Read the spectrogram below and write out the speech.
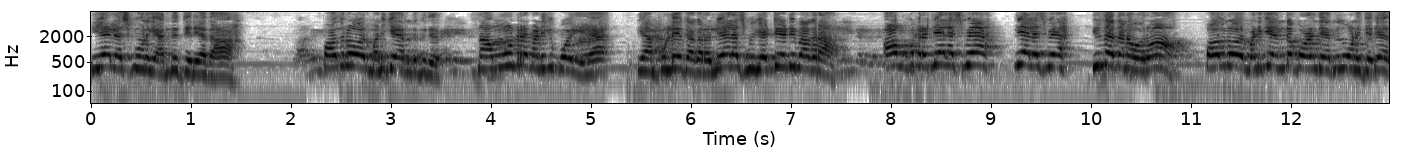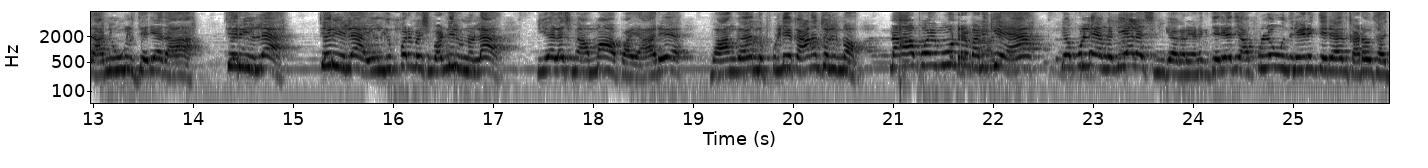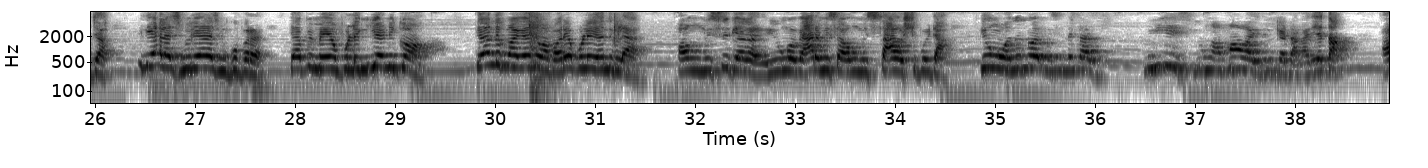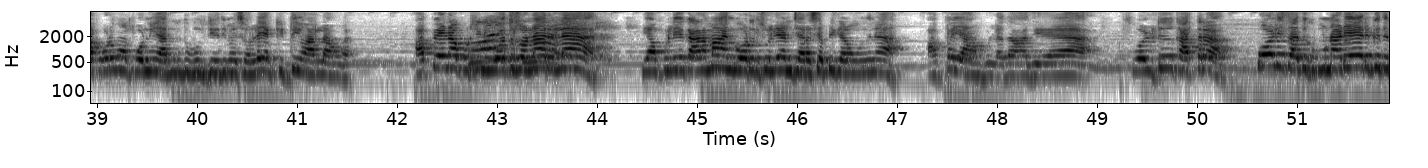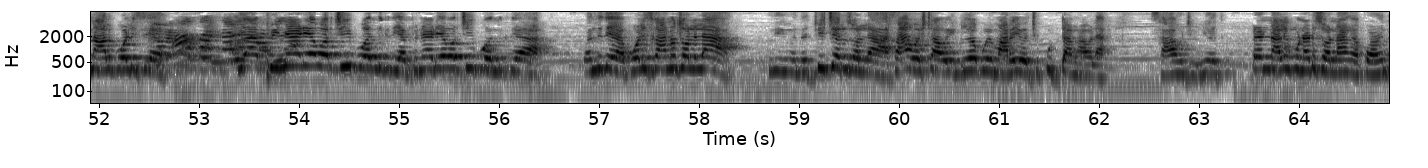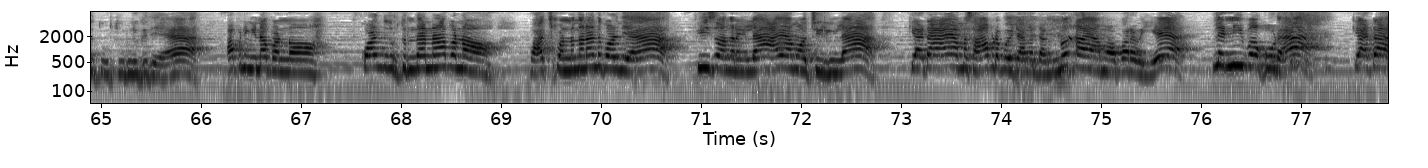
ஏ லட்சுமி உனக்கு இறந்து தெரியாதா? பதினோரு மணிக்கு இறந்துக்குது. நான் மூன்றரை மணிக்கு போய் என் பிள்ளைய கேக்குறேன். லியாலட்சுமி எட்டி எட்டி பாக்குறா? அவங்க கூப்பிடுற லியாலட்சுமி லியாலட்சுமி இருந்தா தானே வரும்? பதினோரு மணிக்கு எந்த குழந்தை இருந்தது உனக்கு தெரியாதா? நீ உங்களுக்கு தெரியாதா? தெரியும்ல தெரியல எங்களுக்கு இன்ஃபர்மேஷன் பண்ணிருக்கணும்ல. லியாலட்சுமி அம்மா அப்பா யாரு? வாங்க இந்த புள்ளைய காண சொல்லிடணும் நான் போய் மூன்றரை மணிக்கு என் பிள்ளை எங்க லியாலட்சுமி கேக்குறேன் எனக்கு தெரியாது என் பிள்ளை உந்து எனக்கு தெரியாது கடவுள் சாச்சா லியாலட்சுமி லியாலட்சுமி கூப்பிடுறேன் எப்பயுமே என் பிள்ளை இங்கே நிற்கும் ஏந்துக்குமா ஏந்துமா பாரு பிள்ளை ஏந்துக்கல? அவங்க மிஸ்ஸு கேட்க இவங்க வேற மிஸ் அவங்க மிஸ் சா வச்சுட்டு போயிட்டா. இவங்க வந்து இன்னொரு மிஸ் இந்த கிளாஸ் மிஸ் இவங்க அம்மாவா இதுன்னு கேட்டாங்க. அதே தான் அப்போ கூட உன் பொண்ணு இறந்தது உறுதி எதுவுமே சொல்ல என் கிட்டையும் வரல அவங்க. அப்போ என்ன பிடிச்சி நீங்கள் ஒருத்தர் சொன்னார்ல என் பிள்ளைய காணமா? இங்க ஒருத்தர் சொல்லி அனுப்பிச்சார எப்படி கேட்க வந்துன்னு அப்போ என் பிள்ளை தான் அது. சொல்லிட்டு கத்துறேன். போலீஸ் அதுக்கு முன்னாடியே இருக்குது நாலு போலீஸ். என் பின்னாடியே ஒரு ஜீப் வந்துக்குது என் பின்னாடியே ஒரு ஜீப் வந்துக்குது. வந்துது போலீஸ்காரனும் சொல்லலை. இந்த டீச்சர் சொல்ல சாவச்சிட்டு வச்சுட்டு அவ எங்கேயோ போய் மறைய வச்சு கூப்பிட்டாங்க அவளை. சா வச்சு ரெண்டு நாளைக்கு முன்னாடி சொன்னாங்க குழந்தை துரு துருனுக்குது அப்போ நீங்கள் என்ன பண்ணோம் குழந்தை துரு துருந்தா என்ன பண்ணோம் வாட்ச் பண்ணணும் தானே அந்த குழந்தைய? ஃபீஸ் வாங்குறீங்களா? ஆயாமா வச்சுக்கிறீங்களா? கேட்டா ஆயாமா சாப்பிட போயிட்டாங்கட்டாங்க இன்னொரு ஆயாமா உட்கார வையே. இல்லை நீ போ கூட. கேட்டா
